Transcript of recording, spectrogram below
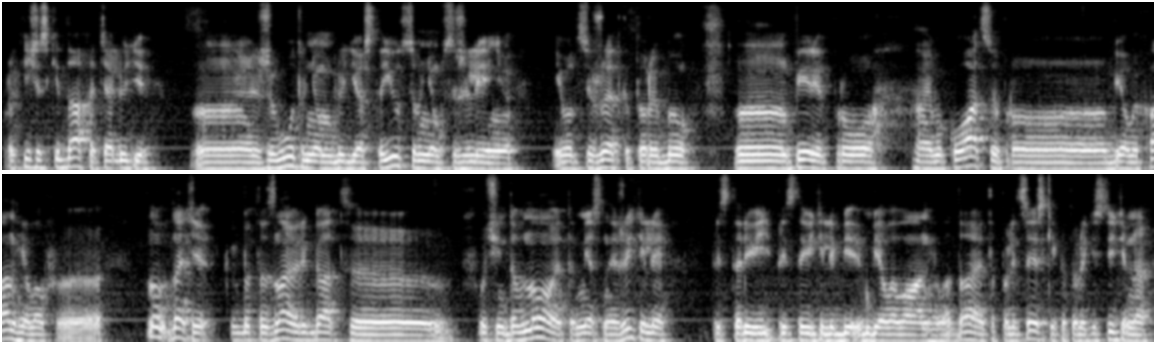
практически да, хотя люди э, живут в нем, люди остаются в нем, к сожалению. И вот сюжет, который был э, перед про эвакуацию, про белых ангелов, э, ну, знаете, как бы то знаю ребят э, очень давно, это местные жители, представители Белого Ангела, да, это полицейские, которые действительно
